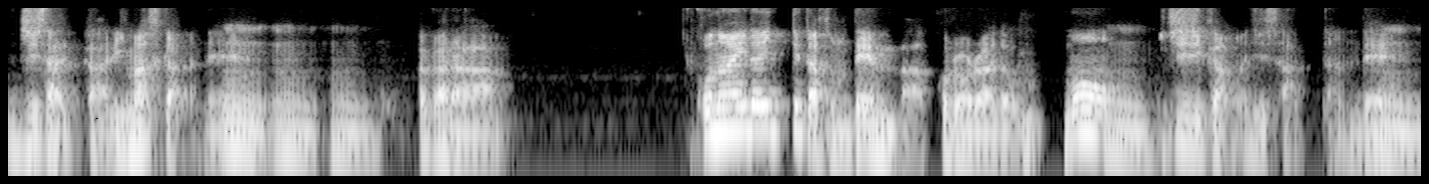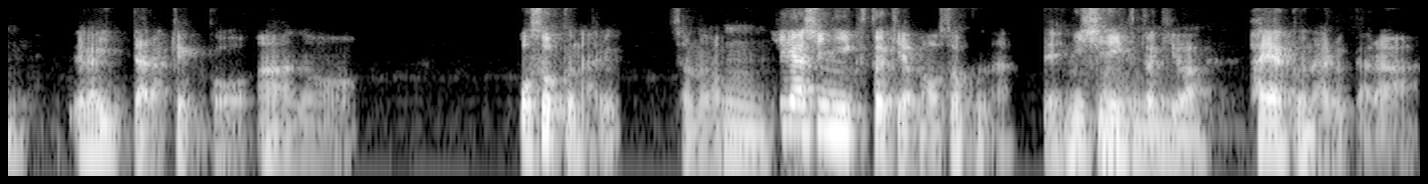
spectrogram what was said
時差がありますからね。うんうんうん、だから、この間行ってたそのデンバー、コロラドも1時間は時差あったんで、うん、だから行ったら結構、あの、遅くなる。その、うん、東に行くときはまあ遅くなって、西に行くときは早くなるから、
